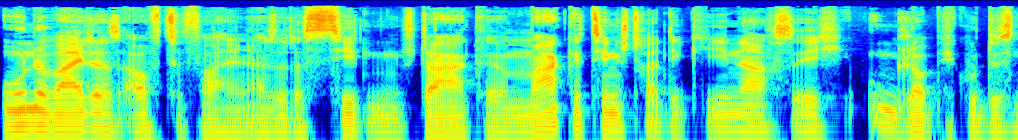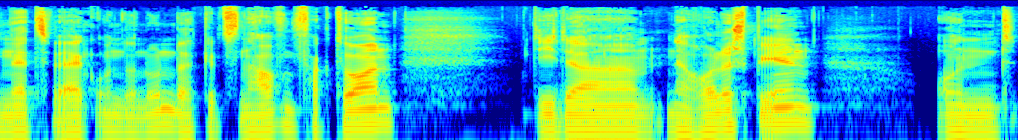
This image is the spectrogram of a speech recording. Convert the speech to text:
ohne weiteres aufzufallen. Also das zieht eine starke Marketingstrategie nach sich, unglaublich gutes Netzwerk und und und. Da gibt es einen Haufen Faktoren, die da eine Rolle spielen und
